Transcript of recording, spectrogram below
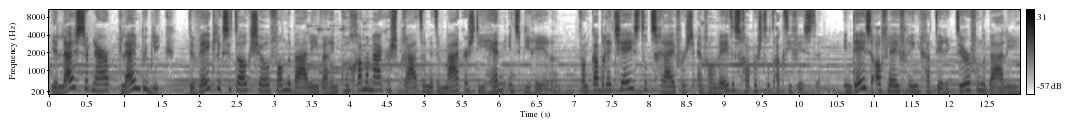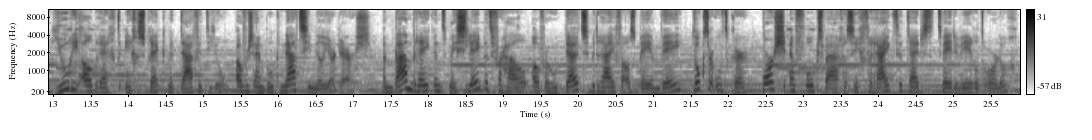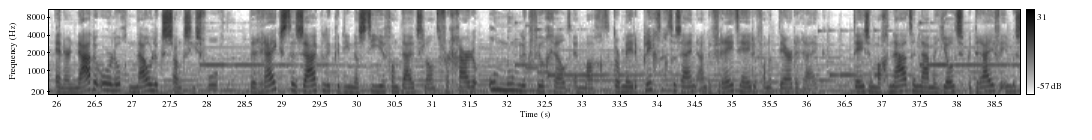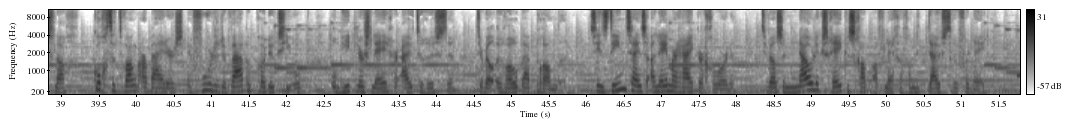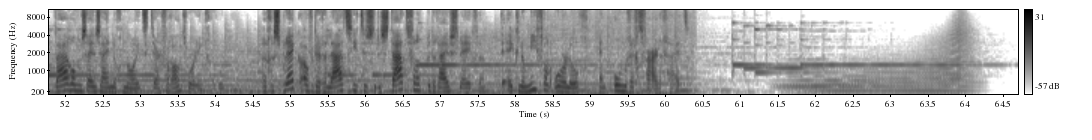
Je luistert naar Pluim Publiek, de wekelijkse talkshow van de Bali waarin programmamakers praten met de makers die hen inspireren. Van cabaretiers tot schrijvers en van wetenschappers tot activisten. In deze aflevering gaat directeur van de Bali, Juri Albrecht, in gesprek met David de Jong over zijn boek Nazi-miljardairs. Een baanbrekend, meeslepend verhaal over hoe Duitse bedrijven als BMW, Dr. Oetker, Porsche en Volkswagen zich verrijkten tijdens de Tweede Wereldoorlog en er na de oorlog nauwelijks sancties volgden. De rijkste zakelijke dynastieën van Duitsland vergaarden onnoemelijk veel geld en macht door medeplichtig te zijn aan de vreedheden van het Derde Rijk. Deze magnaten namen Joodse bedrijven in beslag, kochten dwangarbeiders en voerden de wapenproductie op om Hitlers leger uit te rusten terwijl Europa brandde. Sindsdien zijn ze alleen maar rijker geworden, terwijl ze nauwelijks rekenschap afleggen van dit duistere verleden. Waarom zijn zij nog nooit ter verantwoording geroepen? Een gesprek over de relatie tussen de staat van het bedrijfsleven, de economie van oorlog en onrechtvaardigheid.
